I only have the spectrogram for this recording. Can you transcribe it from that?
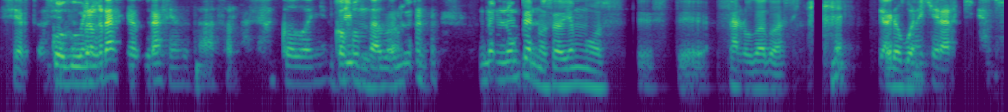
Cierto, cierto. pero gracias, gracias de todas formas. Co-dueño, cofundador. Sí, pues, nunca nos habíamos este, saludado así. Pero bueno. No hay jerarquías.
